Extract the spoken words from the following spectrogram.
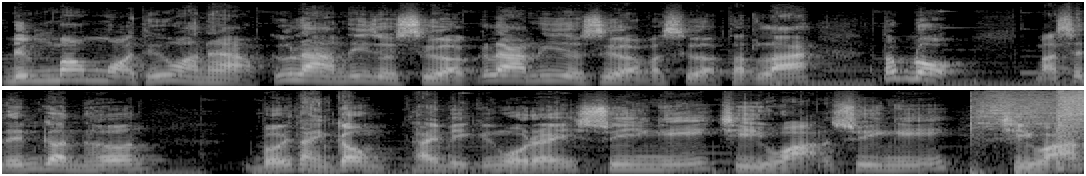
đừng mong mọi thứ hoàn hảo, cứ làm đi rồi sửa, cứ làm đi rồi sửa và sửa thật là tốc độ bạn sẽ đến gần hơn với thành công thay vì cứ ngồi đấy suy nghĩ, trì hoãn, suy nghĩ, trì hoãn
